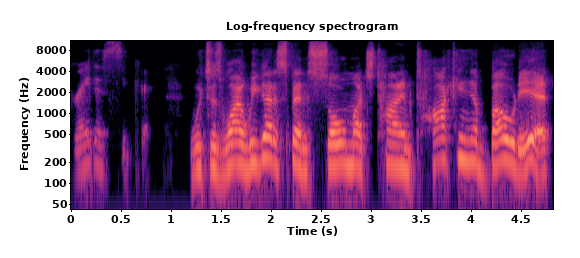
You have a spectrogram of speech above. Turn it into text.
greatest secret. Which is why we got to spend so much time talking about it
